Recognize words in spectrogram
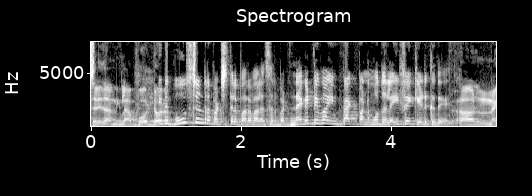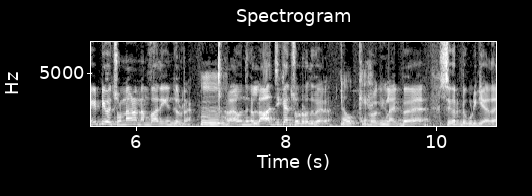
சரிதானுங்களா போட்டு இது பூஸ்ட்ன்ற பட்சத்துல பரவாயில்ல சார் பட் நெகட்டிவா இம்பாக்ட் பண்ணும்போது லைஃபே கெடுக்குது. நெகட்டிவாக சொன்னாங்கன்னா நம்பாதீங்கன்னு சொல்கிறேன் அதாவது வந்துங்க லாஜிக்காக சொல்கிறது வேற. ஓகே ஓகேங்களா? இப்போ சிகரெட்டு குடிக்காத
